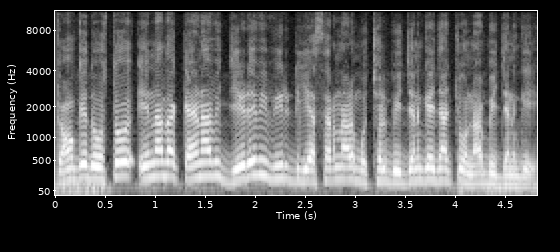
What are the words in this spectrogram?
ਕਿਉਂਕਿ ਦੋਸਤੋ, ਇਹਨਾਂ ਦਾ ਕਹਿਣਾ ਵੀ ਜਿਹੜੇ ਵੀ ਵੀਰ ਡੀਐਸਆਰ ਨਾਲ ਮੁੱਛਲ ਬੀਜਣਗੇ ਜਾਂ ਝੋਨਾ ਬੀਜਣਗੇ,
